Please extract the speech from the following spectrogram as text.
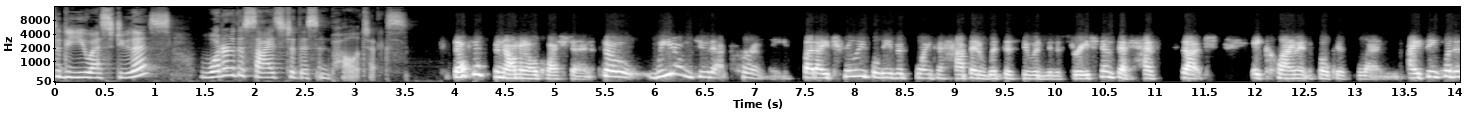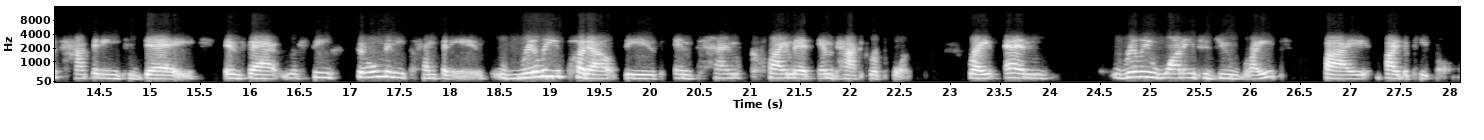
Should the US do this? What are the sides to this in politics? That's a phenomenal question. So, we don't do that currently, but I truly believe it's going to happen with this new administration that has such a climate focused lens. I think what is happening today is that we're seeing so many companies really put out these intense climate impact reports, right? And really wanting to do right by by the people.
